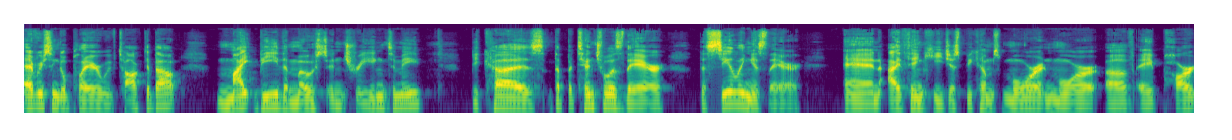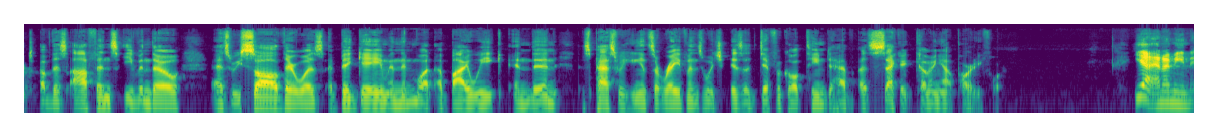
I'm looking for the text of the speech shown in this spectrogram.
every single player we've talked about might be the most intriguing to me because the potential is there the ceiling is there. And I think he just becomes more and more of a part of this offense, even though, as we saw, there was a big game and then what, a bye week. And then this past week against the Ravens, which is a difficult team to have a second coming out party for. Yeah. And I mean,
